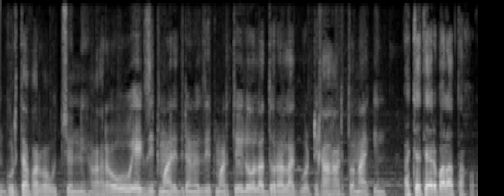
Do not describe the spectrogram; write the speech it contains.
ঘুরতে পারবা বুঝছেন আর ও এক্সিট মারি দিলাম এক্সিট মারতে হইলে ওলা দৌড়া লাগবো টেকা হারতো না, কিন্তু আচ্ছা তের বালা থাকো।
